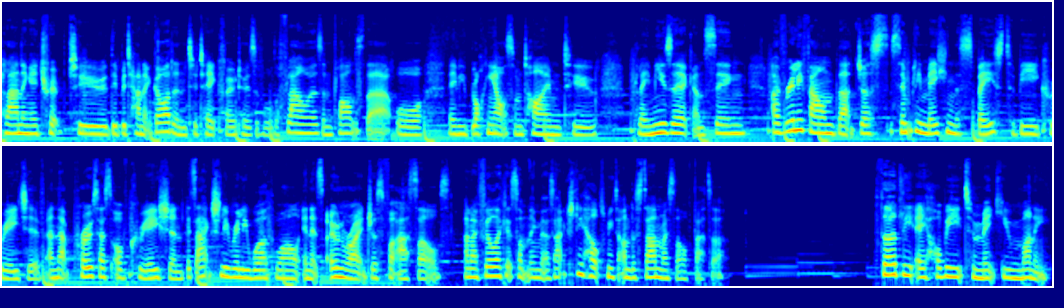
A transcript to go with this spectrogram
planning a trip to the Botanic Garden to take photos of all the flowers and plants there, or maybe blocking out some time to play music and sing. I've really found that just simply making the space to be creative and that process of creation is actually really worthwhile in its own right just for ourselves. And I feel like it's something that has actually helped me to understand myself better. Thirdly, a hobby to make you money.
